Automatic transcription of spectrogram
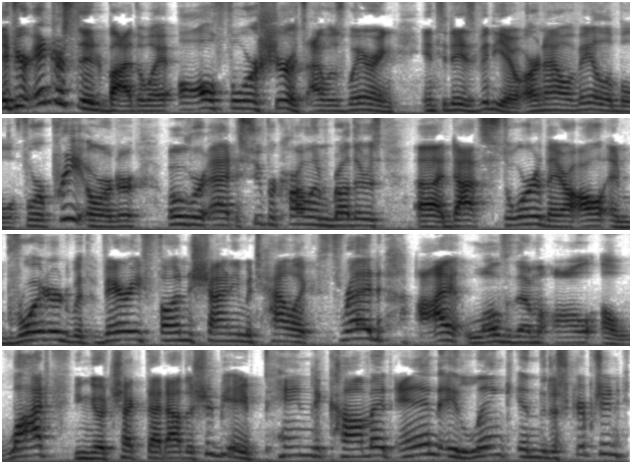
If you're interested, by the way, all four shirts I was wearing in today's video are now available for pre-order over at supercarlinbrothers.store. They are all embroidered with very fun, shiny metallic thread. I love them all a lot. You can go check that out. There should be a pinned comment and a link in the description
